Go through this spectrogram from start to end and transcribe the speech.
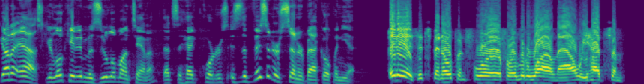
Got to ask, you're located in Missoula, Montana. That's the headquarters. Is the visitor center back open yet? It is. It's been open for for a little while now. We had some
